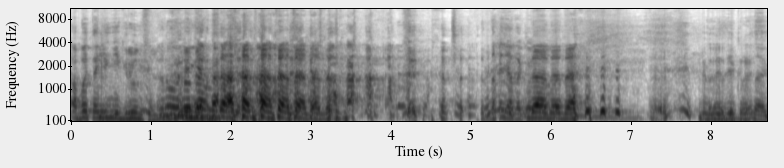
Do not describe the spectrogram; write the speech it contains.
об этой линии Грюнфельда, Ну, ну, да, да, да, да, да, да, да, Даня такой, да, да, да. «Ну, это Приблизительно так.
